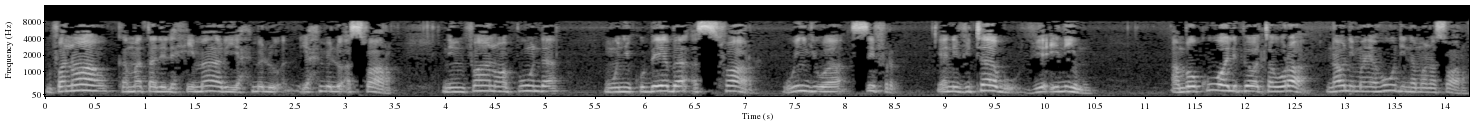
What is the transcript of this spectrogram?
Mfano wao kama talil himari yahmilu yahmilu asfara ni mfano wa punda mwenye kubeba asfar wingi wa sifr yani vitabu vya elimu ambao kuwa walipewa Taura nao ni Mayahudi na Manasara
